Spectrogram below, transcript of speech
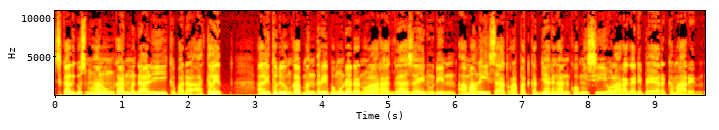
sekaligus mengalungkan medali kepada atlet. Hal itu diungkap Menteri Pemuda dan Olahraga Zainuddin Amali saat rapat kerja dengan Komisi Olahraga DPR kemarin.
